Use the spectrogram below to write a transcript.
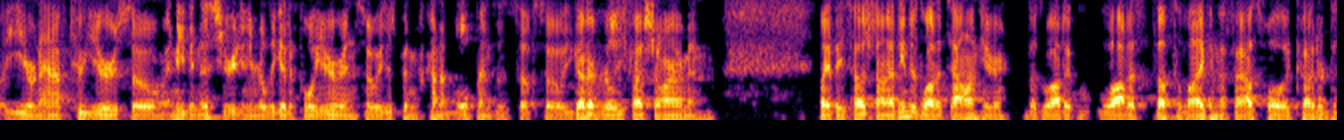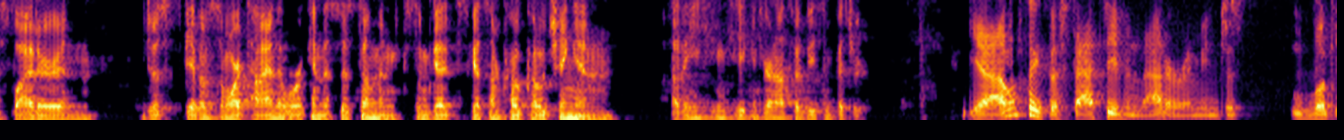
a year and a half, two years. So, and even this year, he didn't really get a full year and So he's just been kind of bullpens and stuff. So you got a really fresh arm, and like they touched on, I think there's a lot of talent here. There's a lot of a lot of stuff to like in the fastball, the cutter, the slider, and just give him some more time to work in the system and some get get some pro coaching. And I think he can he can turn out to a decent pitcher. Yeah, I don't think the stats even matter. I mean, just look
